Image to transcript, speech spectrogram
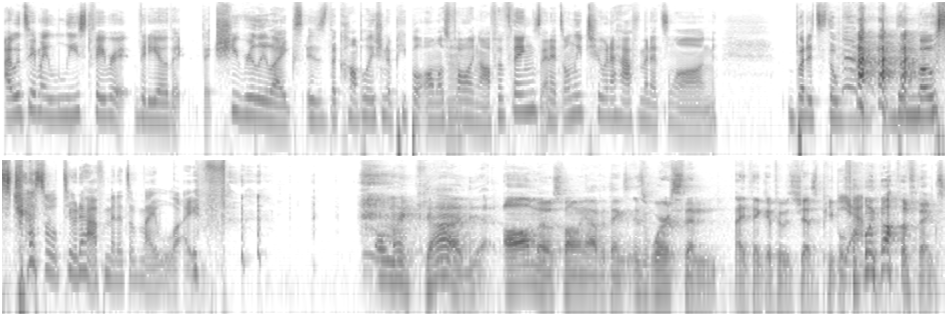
i would say my least favorite video that that she really likes is the compilation of people Mm. almost falling off of things and it's only two and a half minutes long but it's the the most stressful two and a half minutes of my life Oh my god! Almost falling off of things is worse than I think if it was just people Yeah. falling off of things.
